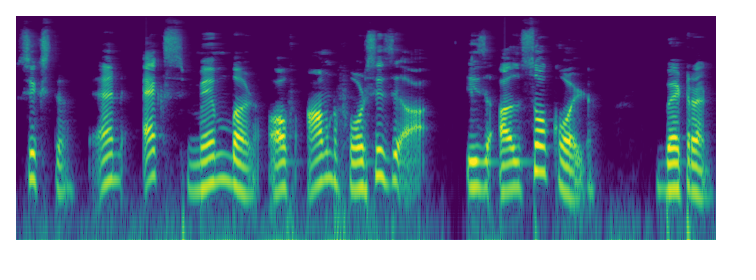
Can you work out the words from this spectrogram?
Sixth, an ex-member of armed forces uh, is also called veteran.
